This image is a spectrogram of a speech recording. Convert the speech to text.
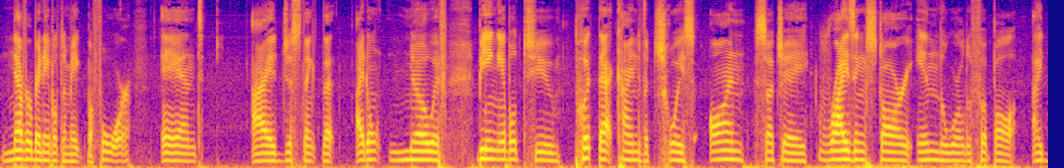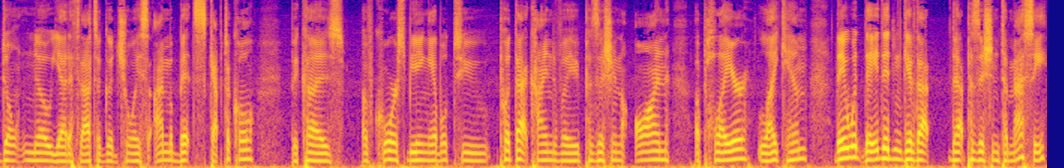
never been able to make before. And I just think that I don't know if being able to put that kind of a choice on such a rising star in the world of football, I don't know yet if that's a good choice. I'm a bit skeptical because of course being able to put that kind of a position on a player like him, they would they didn't give that that position to Messi.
